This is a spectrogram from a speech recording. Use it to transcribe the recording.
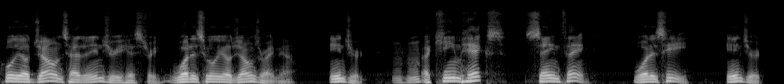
Julio Jones had an injury history. What is Julio Jones right now? Injured. Mm-hmm. Akiem Hicks, same thing. What is he? Injured.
